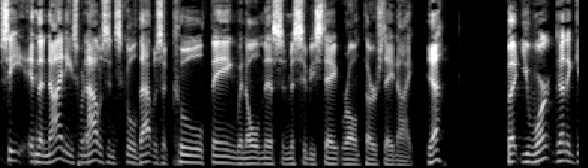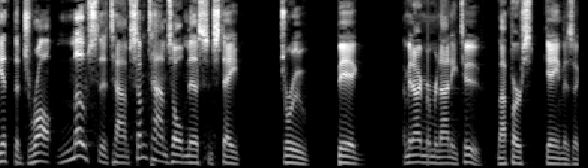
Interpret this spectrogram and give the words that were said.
see, in the '90s when I was in school, that was a cool thing when Ole Miss and Mississippi State were on Thursday night. Yeah. But you weren't going to get the draw most of the time. Sometimes Ole Miss and State drew big. I mean, I remember '92, my first game as a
